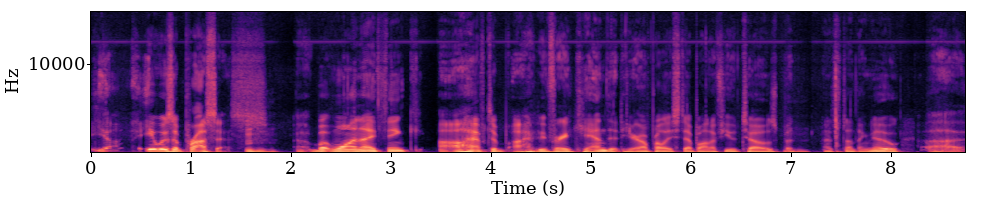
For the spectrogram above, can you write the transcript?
yeah, it was a process. Mm-hmm. Uh, but one, I think I'll have to. I have to be very candid here. I'll probably step on a few toes, but that's nothing new. Uh,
